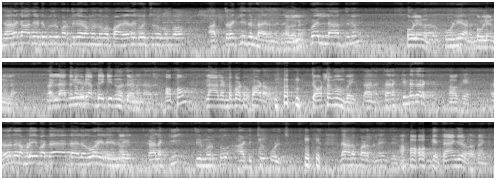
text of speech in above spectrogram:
ഞാനൊക്കെ ആദ്യമായിട്ട് ഇപ്പോൾ ഒരു പടത്തിൽ കയറാൻ വന്നപ്പോ പഴയതൊക്കെ വെച്ച് നോക്കുമ്പോൾ അത്രയ്ക്ക് ഇതുണ്ടായിരുന്നില്ല. ഇപ്പൊ എല്ലാത്തിനും പൊളിയാണ്. പൊളിയാണ്. പൊളിയാണ് അല്ലേ? എല്ലാത്തിനും കൂടി അപ്ഡേറ്റ് ചെയ്ത് നിൽക്കുകയാണ്. ഒപ്പം ലാലന്റെ പാട്ടോ. പാടോ ടോട്ടം മുംബൈ. തിരക്കിന്റെ തിരക്ക്. ഓക്കെ. അതുപോലെ നമ്മൾ ഈ മറ്റേ ഡയലോഗ് പറയില്ലേ? ഇതിൽ കലക്കി തിമിർത്തു അടിച്ചു പൊളിച്ചു. ഇതാണ് പടത്തിന്റെ okay. Thank you thank you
